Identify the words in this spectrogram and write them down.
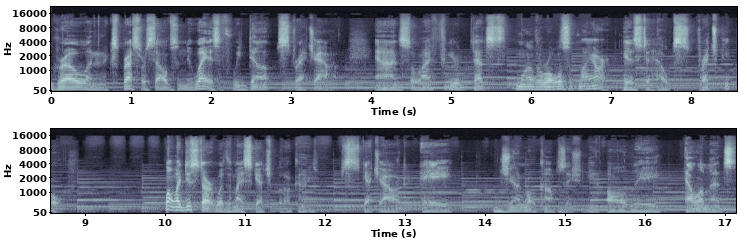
grow and express ourselves in new ways if we don't stretch out? And so I figured that's one of the roles of my art, is to help stretch people. Well, I do start with my sketchbook. I sketch out a general composition, you know, all the elements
